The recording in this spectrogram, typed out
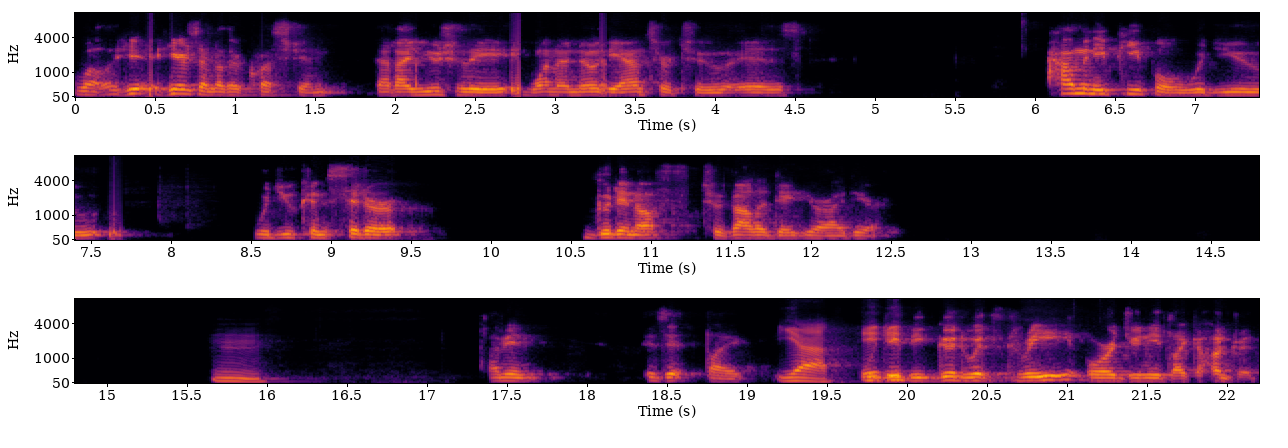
Well, here, here's another question that I usually want to know the answer to is how many people would you would you consider good enough to validate your idea? Mm. I mean, is it like yeah? Would it, you be good with three, or do you need like a hundred?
